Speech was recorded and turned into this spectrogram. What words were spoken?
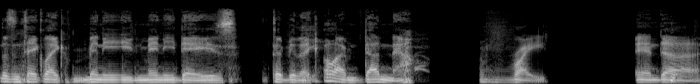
Doesn't take like many, many days to be like, oh, I'm done now. Right. And uh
